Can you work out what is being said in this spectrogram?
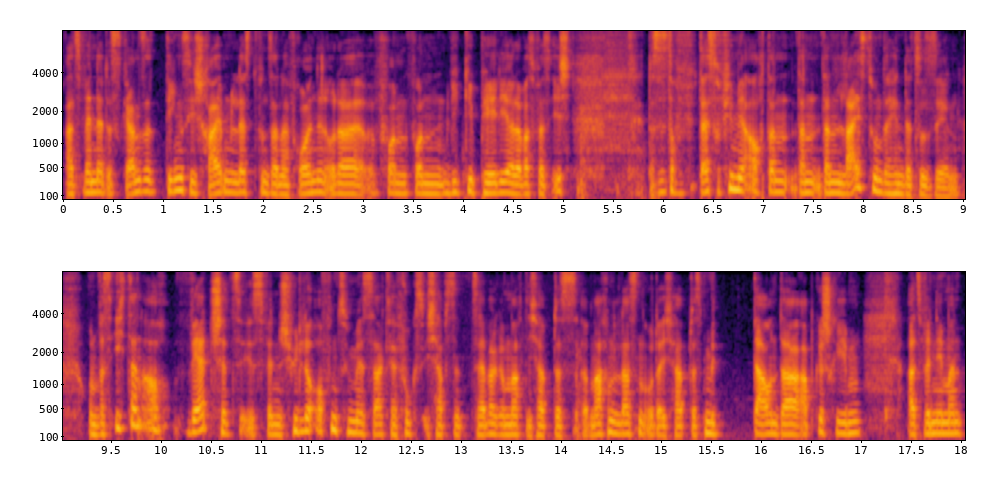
als wenn er das ganze Ding sich schreiben lässt von seiner Freundin oder von, von Wikipedia oder was weiß ich. Das ist doch, da ist doch viel mehr auch dann, dann, dann Leistung dahinter zu sehen. Und was ich dann auch wertschätze, ist, wenn ein Schüler offen zu mir sagt, Herr Fuchs, ich habe es nicht selber gemacht, ich habe das äh, machen lassen oder ich habe das mit da und da abgeschrieben, als wenn jemand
